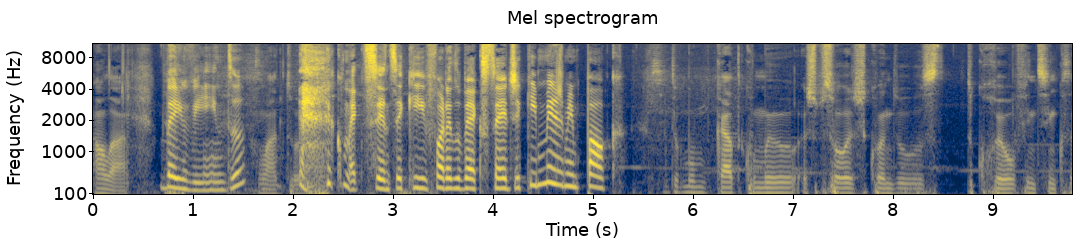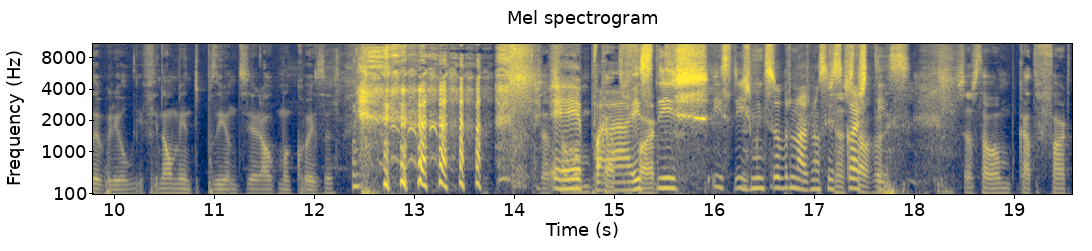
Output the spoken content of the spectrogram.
Olá. Bem-vindo. Olá a todos. Como é que te sentes aqui fora do backstage, aqui mesmo em palco? Sinto-me um bocado como as pessoas quando se decorreu o 25 de Abril e finalmente podiam dizer alguma coisa. Já é um pá, isso diz, isso diz muito sobre nós, não sei já se gosto disso. Já estava um bocado farto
